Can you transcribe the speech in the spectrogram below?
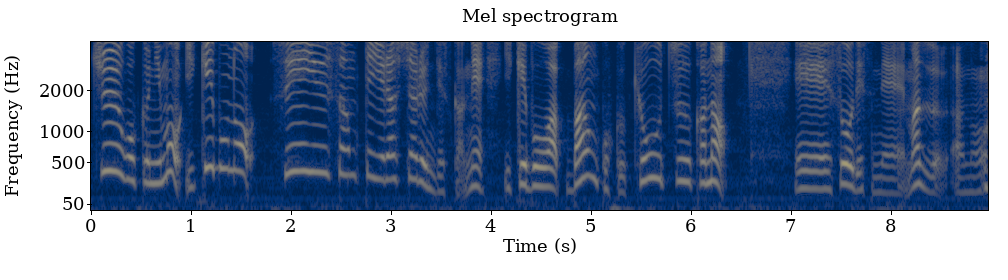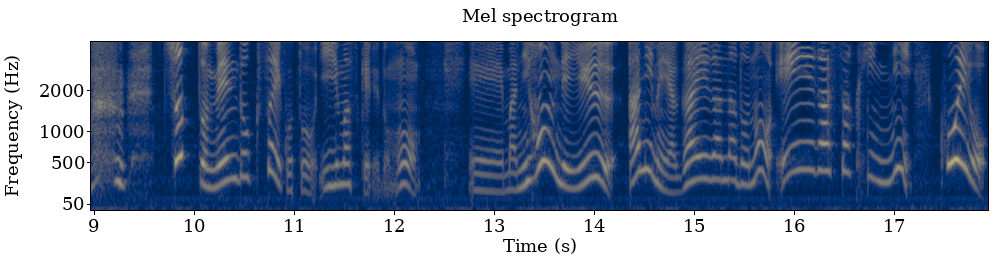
中国にもイケボの声優さんっていらっしゃるんですかねイケボはバンコク共通かなえーそうですね。まず、あの、ちょっとめんどくさいことを言いますけれども、えーまあ、日本でいうアニメや外画などの映画作品に声を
